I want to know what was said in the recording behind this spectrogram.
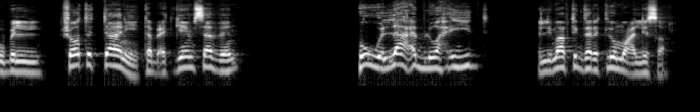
وبالشوط الثاني تبعت game 7 هو اللاعب الوحيد اللي ما بتقدر تلومه على اللي صار.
